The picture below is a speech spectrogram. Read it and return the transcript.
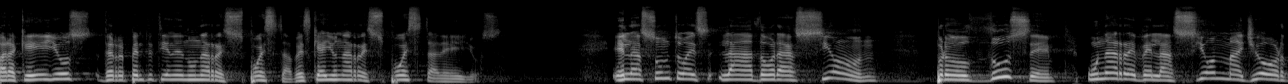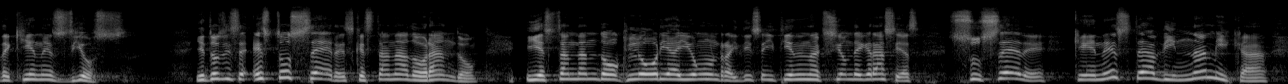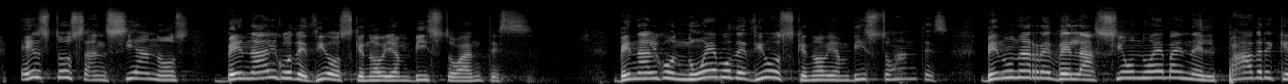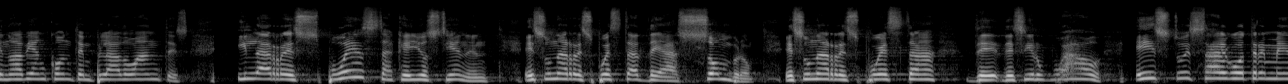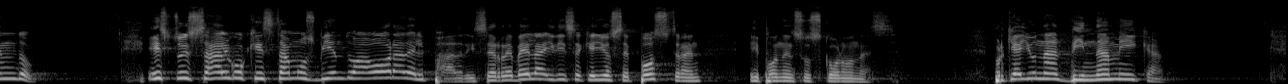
para que ellos de repente tienen una respuesta. ¿Ves que hay una respuesta de ellos? El asunto es la adoración produce una revelación mayor de quién es Dios. Y entonces dice, estos seres que están adorando y están dando gloria y honra y dice, y tienen acción de gracias, sucede que en esta dinámica estos ancianos ven algo de Dios que no habían visto antes. Ven algo nuevo de Dios que no habían visto antes. Ven una revelación nueva en el Padre que no habían contemplado antes. Y la respuesta que ellos tienen es una respuesta de asombro. Es una respuesta de decir, wow, esto es algo tremendo. Esto es algo que estamos viendo ahora del Padre. Y se revela y dice que ellos se postran y ponen sus coronas. Porque hay una dinámica.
